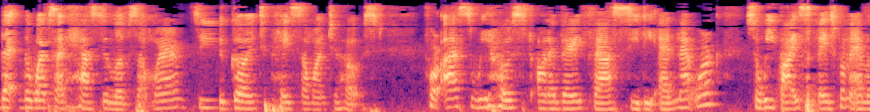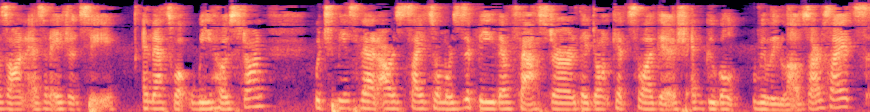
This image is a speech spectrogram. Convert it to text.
That the website has to live somewhere, so you're going to pay someone to host. For us, we host on a very fast CDN network, so we buy space from Amazon as an agency, and that's what we host on, which means that our sites are more zippy, they're faster, they don't get sluggish, and Google really loves our sites.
